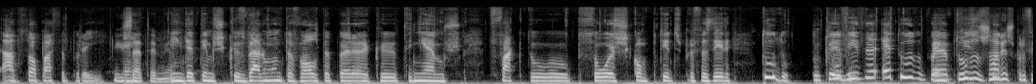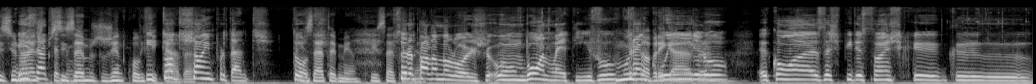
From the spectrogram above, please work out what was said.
Ah, só passa por aí. É. Exatamente. É. Ainda temos que dar muita volta para que tenhamos, de facto, pessoas competentes para fazer tudo. Porque tudo. a vida é tudo. Em é todas as áreas profissionais Exatamente. precisamos de gente qualificada. E todos são importantes. Todos. Exatamente, exatamente. Professora Paula Malojo, um bom ano letivo, Muito tranquilo, obrigada. com as aspirações que, que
